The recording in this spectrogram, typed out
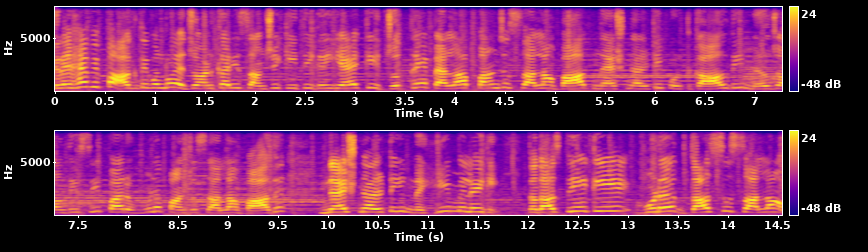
ਗ੍ਰਹਿ ਵਿਭਾਗ ਦੇ ਵੱਲੋਂ ਇਹ ਜਾਣਕਾਰੀ ਸਾਂਝੀ ਕੀਤੀ ਗਈ ਹੈ ਕਿ ਜਿੱਥੇ ਪਹਿਲਾਂ 5 ਸਾਲਾਂ ਬਾਅਦ ਨੈਸ਼ਨੈਲਿਟੀ ਪੁਰਤਗਾਲ ਦੀ ਮਿਲ ਜਾਂਦੀ ਸੀ, ਪਰ ਹੁਣ 5 ਸਾਲਾਂ ਬਾਅਦ ਨੈਸ਼ਨੈਲਿਟੀ ਨਹੀਂ ਮਿਲੇਗੀ। ਤਾਂ ਦੱਸ ਦਈਏ ਕਿ ਹੁਣ 10 ਸਾਲਾਂ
